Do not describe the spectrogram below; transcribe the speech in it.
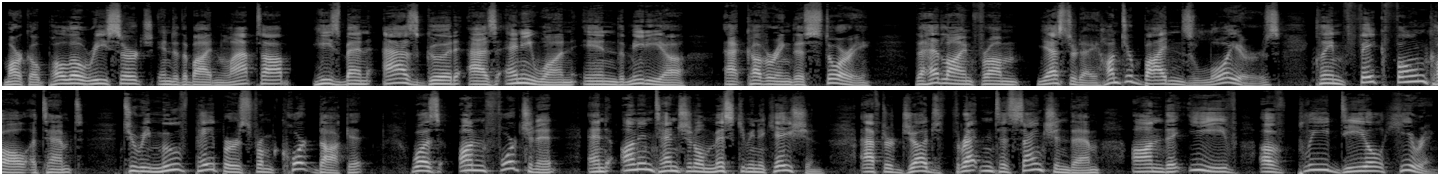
Marco Polo research into the Biden laptop. He's been as good as anyone in the media at covering this story. The headline from yesterday Hunter Biden's lawyers claim fake phone call attempt to remove papers from court docket was unfortunate and unintentional miscommunication after judge threatened to sanction them on the eve of plea deal hearing.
